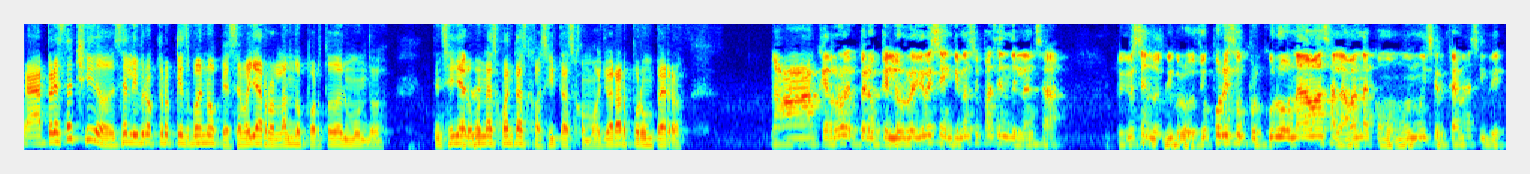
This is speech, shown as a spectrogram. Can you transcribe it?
Ah, pero está chido. Ese libro creo que es bueno que se vaya rolando por todo el mundo. Te enseña algunas cuantas cositas, como llorar por un perro. No, que pero que lo regresen, que no se pasen de lanza regresen los libros. Yo por eso procuro nada más a la banda como muy, muy cercana, así de,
